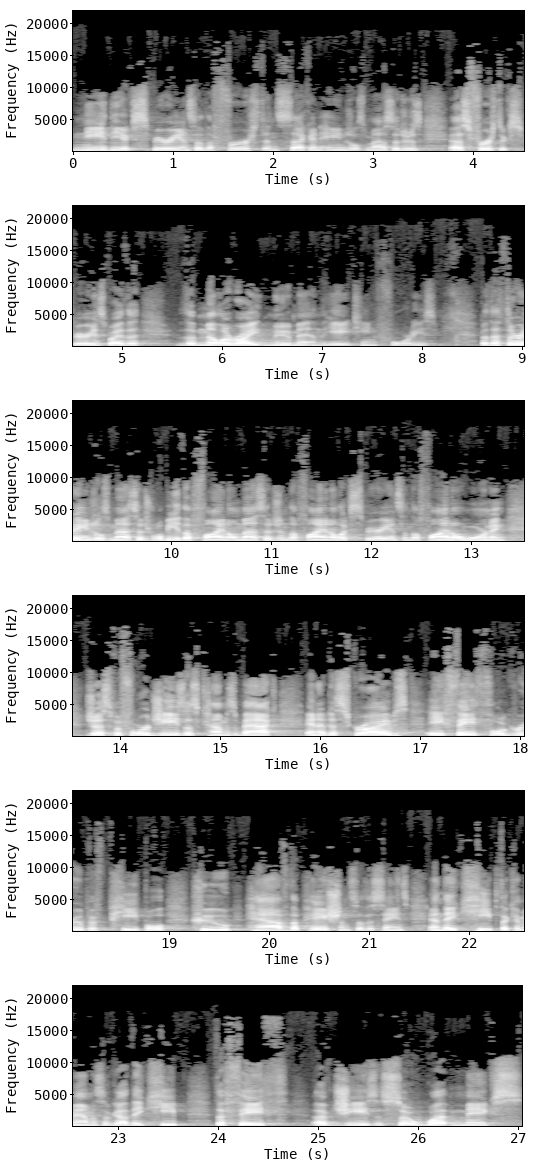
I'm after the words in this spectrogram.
need the experience of the first and second angel's messages as first experienced by the, the Millerite movement in the 1840s. But the third angel's message will be the final message and the final experience and the final warning just before Jesus comes back. And it describes a faithful group of people who have the patience of the saints and they keep the commandments of God. They keep the faith of Jesus. So, what makes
